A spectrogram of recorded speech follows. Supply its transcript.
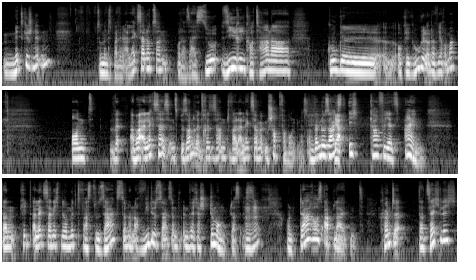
mitgeschnitten. Zumindest bei den Alexa-Nutzern oder sei es Siri, Cortana, Google, äh, okay, Google oder wie auch immer. Und aber Alexa ist insbesondere interessant, weil Alexa mit dem Shop verbunden ist. Und wenn du sagst, ja. ich kaufe jetzt ein, dann kriegt Alexa nicht nur mit, was du sagst, sondern auch, wie du es sagst und in welcher Stimmung das ist. Mhm. Und daraus ableitend könnte tatsächlich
